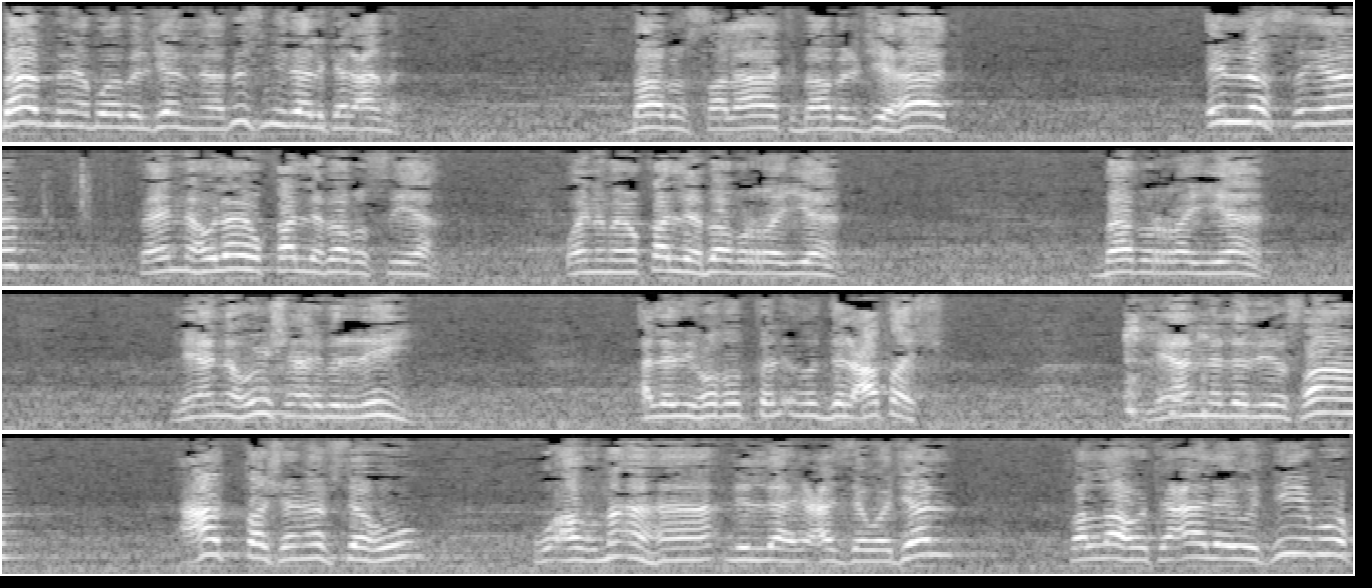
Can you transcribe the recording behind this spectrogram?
باب من أبواب الجنة باسم ذلك العمل. باب الصلاة باب الجهاد. إلا الصيام فإنه لا يقال له باب الصيام وإنما يقال له باب الريان. باب الريان لأنه يشعر بالري الذي هو ضد العطش لأن الذي صام عطش نفسه وأظمأها لله عز وجل فالله تعالى يثيبه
